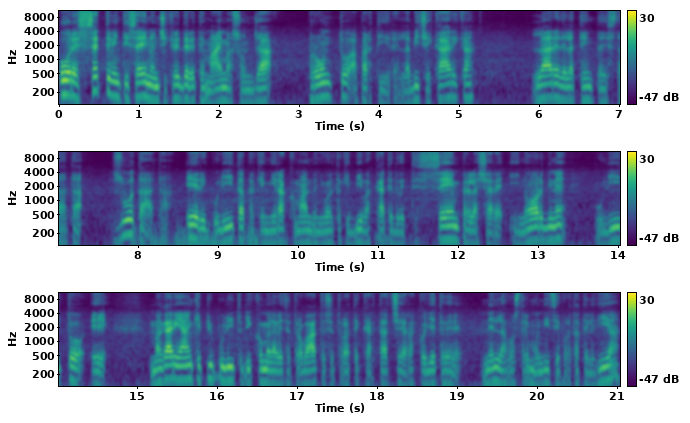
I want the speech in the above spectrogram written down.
ore 7.26 non ci crederete mai ma sono già pronto a partire. La bici è carica l'area della tenda è stata svuotata e ripulita perché mi raccomando ogni volta che bivaccate dovete sempre lasciare in ordine pulito e magari anche più pulito di come l'avete trovato. Se trovate cartacce raccoglietevele nella vostra immondizia e portatele via.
